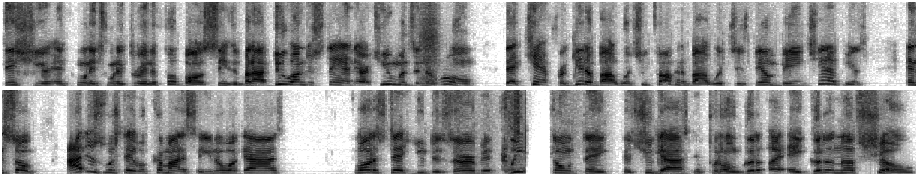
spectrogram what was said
this year in 2023 in the football season. But I do understand there are humans in the room that can't forget about what you're talking about, which is them being champions. And so I just wish they would come out and say, you know what, guys, Florida State, you deserve it. We don't think that you guys can put on good a good enough show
